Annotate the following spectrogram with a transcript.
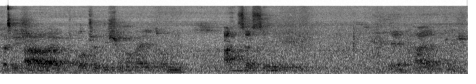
traditional uh, or traditional ways of accessing the, the higher education.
